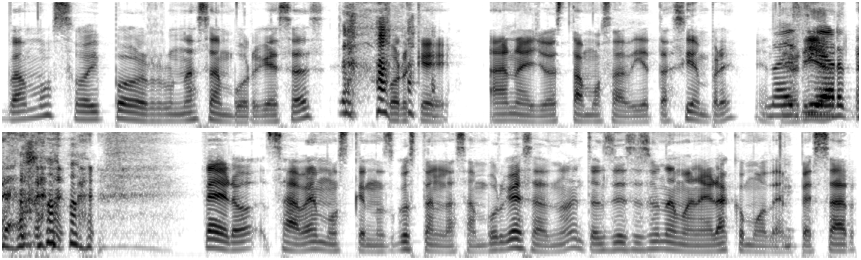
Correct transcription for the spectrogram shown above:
vamos hoy por unas hamburguesas? Porque Ana y yo estamos a dieta siempre, en no es cierto. pero sabemos que nos gustan las hamburguesas, ¿no? Entonces es una manera como de empezar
